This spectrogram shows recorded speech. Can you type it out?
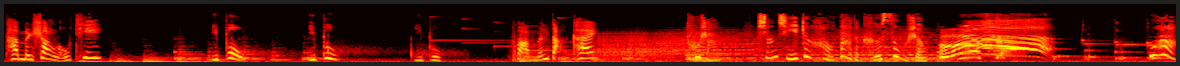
他们上楼梯，一步，一步，一步，把门打开。突然，响起一阵好大的咳嗽声。哇！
